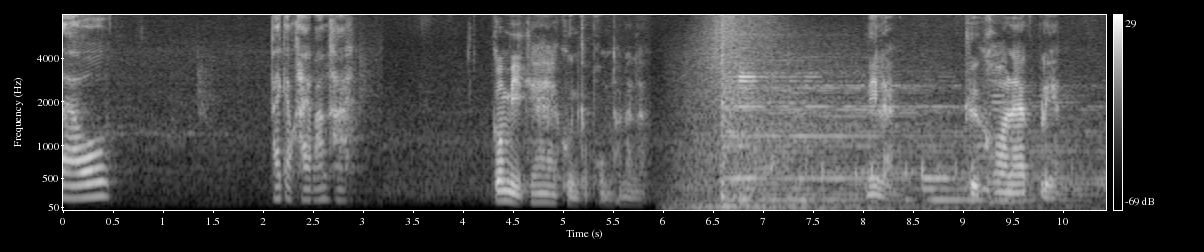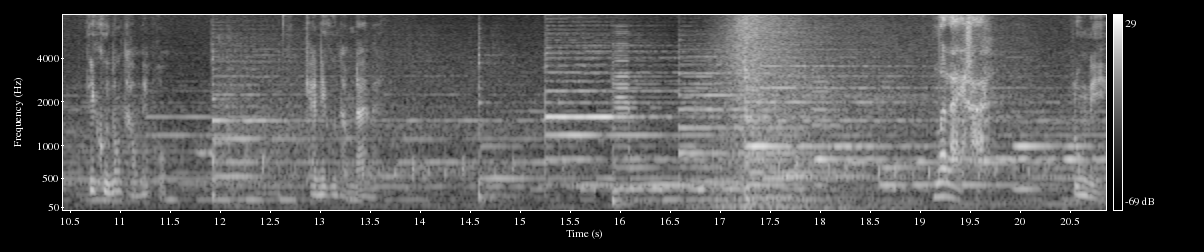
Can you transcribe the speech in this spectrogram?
แล้ว ไปกับใครบ้างคะ ก็มีแค่คุณกับผมเท่านั้นแหละ นี่แหละ คือข้อแรกเปลี่ยนที่คุณต้องทำให้ผม แค่นี้คุณทำได้ไหมเมื่อไหร่คะ พรุ่งนี้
